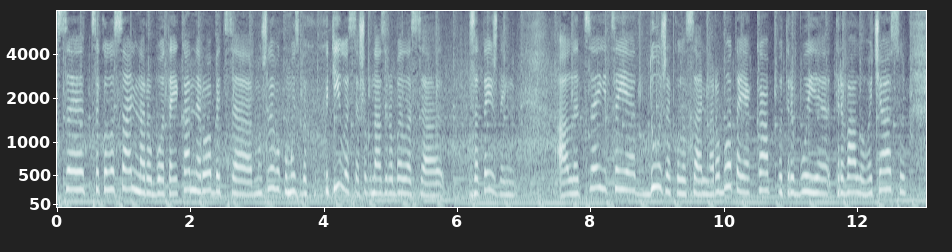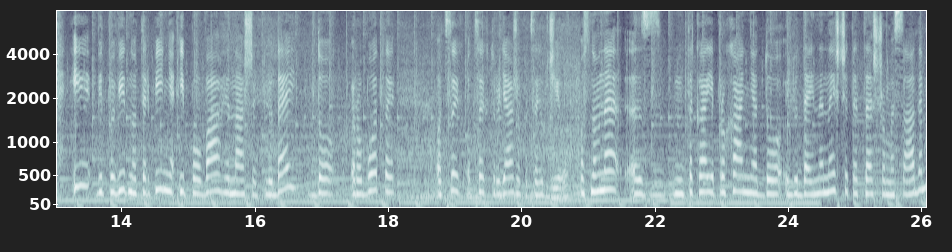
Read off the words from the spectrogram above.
Це, це колосальна робота, яка не робиться. Можливо, комусь би хотілося, щоб вона зробилася за тиждень. Але це, це є дуже колосальна робота, яка потребує тривалого часу і відповідно терпіння і поваги наших людей до роботи оцих, оцих трудяжок, оцих бджілок. Основне е, таке є прохання до людей не нищити те, що ми садимо,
